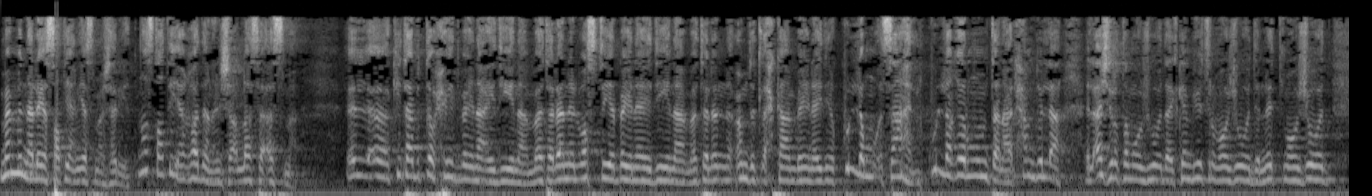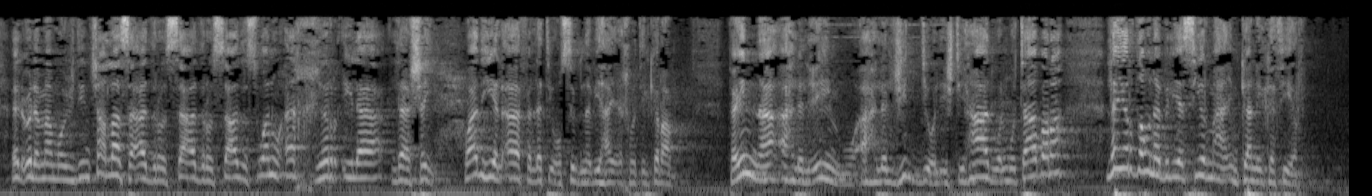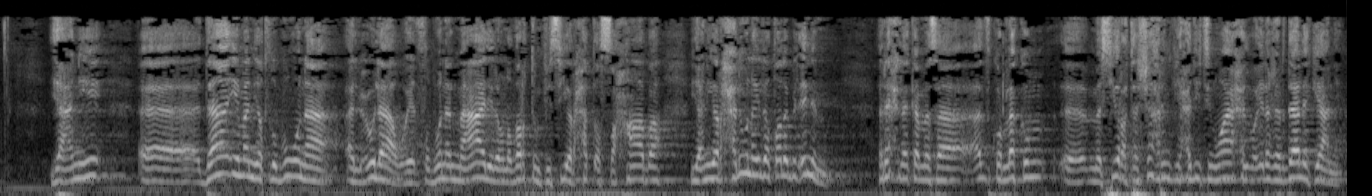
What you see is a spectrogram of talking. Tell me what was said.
من منا لا يستطيع أن يسمع شريط؟ نستطيع غدا إن شاء الله سأسمع. كتاب التوحيد بين أيدينا مثلا الوسطية بين أيدينا مثلا عمدة الأحكام بين أيدينا. كله سهل كله غير ممتنع. الحمد لله. الأشرطة موجودة الكمبيوتر موجود النت موجود العلماء موجودين. إن شاء الله سأدرس سأدرس سأدرس ونؤخر إلى لا شيء. وهذه هي الآفة التي أصبنا بها يا إخوتي الكرام. فإن أهل العلم وأهل الجد والاجتهاد والمتابرة لا يرضون باليسير مع إمكان الكثير. يعني آه، دائما يطلبون العلا ويطلبون المعالي لو نظرتم في سير حتى الصحابة يعني يرحلون إلى طلب العلم. رحلة كما سأذكر لكم آه، مسيرة شهر في حديث واحد وإلى غير ذلك يعني.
